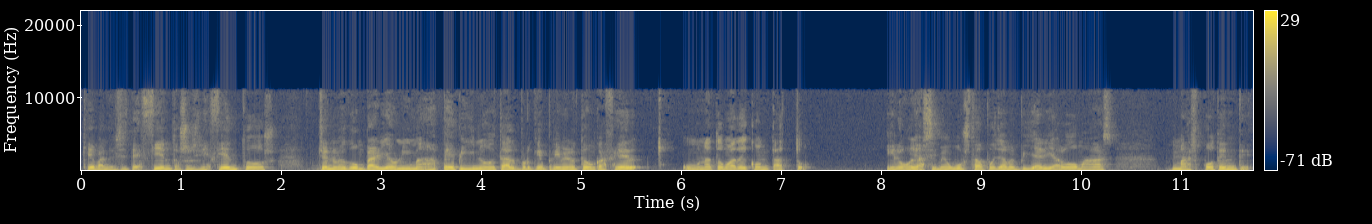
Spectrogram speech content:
que valen 700 o 600. Yo no me compraría un iMac pepino y tal porque primero tengo que hacer una toma de contacto. Y luego ya si me gusta pues ya me pillaría algo más, más potente.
